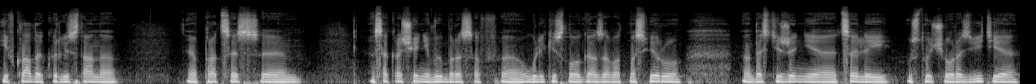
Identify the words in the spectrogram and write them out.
и вклада Кыргызстана в процесс э, сокращения выбросов углекислого газа в атмосферу, достижения целей устойчивого развития,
